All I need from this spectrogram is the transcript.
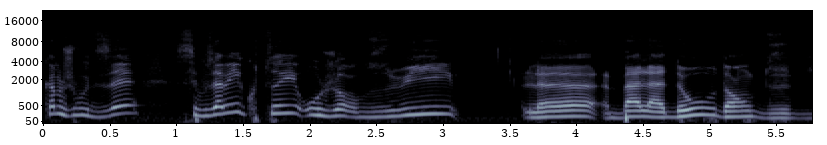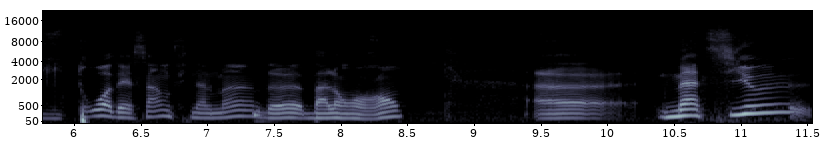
comme je vous disais, si vous avez écouté aujourd'hui le balado donc du, 3 décembre finalement de Ballon rond, euh, Mathieu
